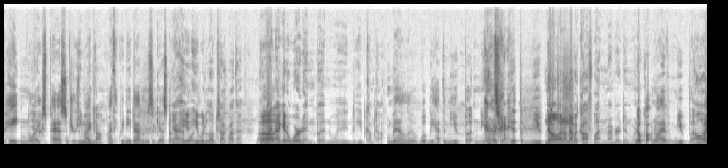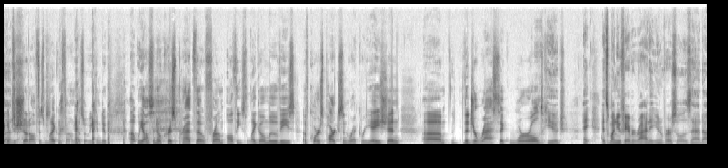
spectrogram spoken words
Peyton likes passengers. He We might need- come. I think we need to have him as a guest on Yeah, that he, one. he would love to talk about that. We Uh, might not get a word in, but he'd, he'd come talk. well, uh, well, we had the mute button here. I can right. hit the mute. No. I don't have a cough button. Remember, it didn't work. No, no, I have a mute button. Oh, I can just right. shut off his microphone. That's what we can do. Uh, we also know Chris Pratt, though, from all these Lego movies, of course, Parks and Recreation, um, the Jurassic World. Huge. Hey, it's my new favorite ride at Universal. Is that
